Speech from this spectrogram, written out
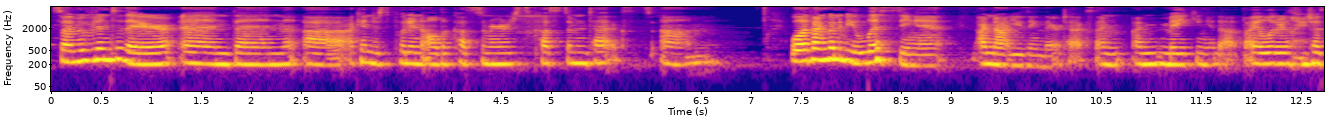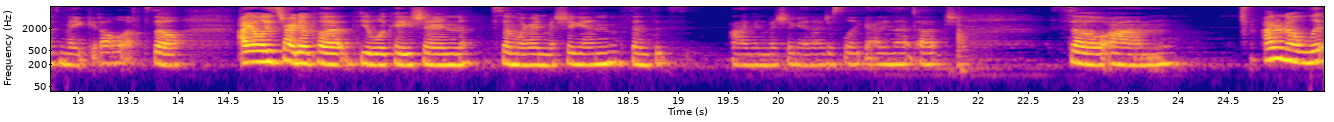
so I move it into there, and then uh, I can just put in all the customers' custom text. Um, well, if I'm going to be listing it, I'm not using their text. I'm I'm making it up. I literally just make it all up. So I always try to put the location somewhere in Michigan since it's I'm in Michigan. I just like adding that touch. So um I don't know,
